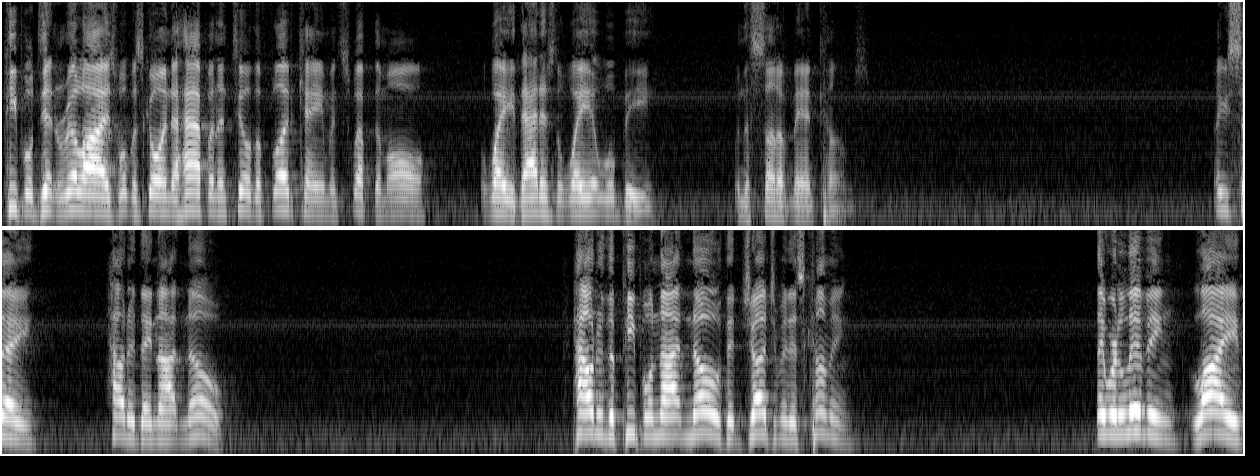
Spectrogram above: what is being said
people didn't realize what was going to happen until the flood came and swept them all away. That is the way it will be when the Son of Man comes. Now you say, how did they not know? How do the people not know that judgment is coming? They were living life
